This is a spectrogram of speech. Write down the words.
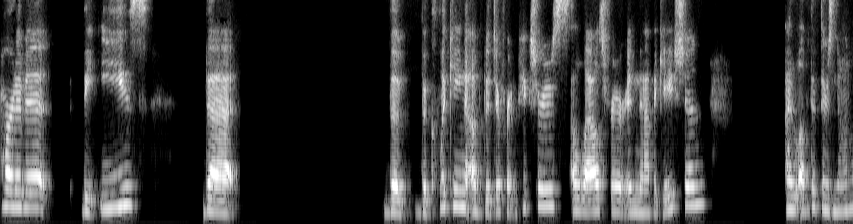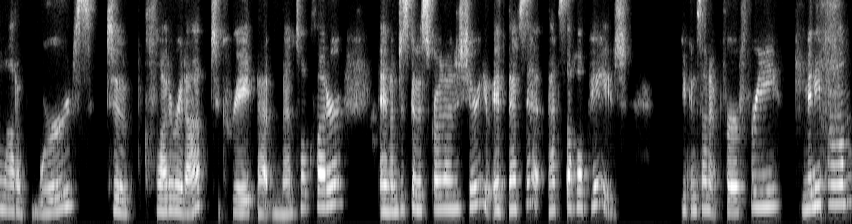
part of it, the ease that the, the clicking of the different pictures allows for in navigation. I love that there's not a lot of words to clutter it up to create that mental clutter. And I'm just going to scroll down and share you. It, that's it. That's the whole page. You can sign up for a free mini palm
